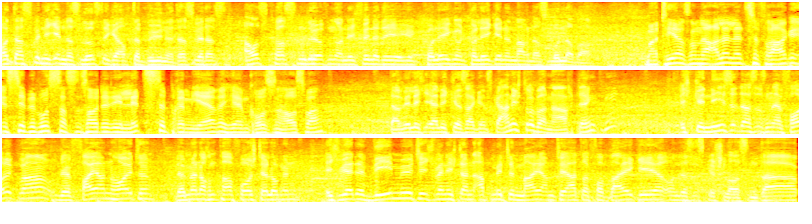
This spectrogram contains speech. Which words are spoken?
Und das finde ich eben das Lustige auf der Bühne, dass wir das auskosten dürfen und ich finde, die Kollegen und Kolleginnen machen das wunderbar. Matthias, und eine allerletzte Frage. Ist dir bewusst, dass es heute die letzte Premiere hier im Großen Haus war? Da will ich ehrlich gesagt jetzt gar nicht drüber nachdenken. Ich genieße, dass es ein Erfolg war. Wir feiern heute. Wir haben ja noch ein paar Vorstellungen. Ich werde wehmütig, wenn ich dann ab Mitte Mai am Theater vorbeigehe und es ist geschlossen. Da,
